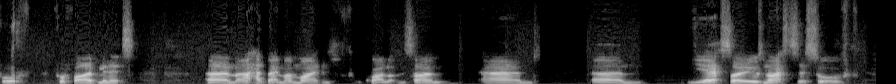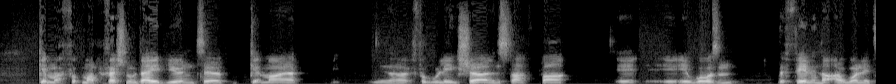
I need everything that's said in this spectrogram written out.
for for five minutes, um, and I had that in my mind quite a lot of the time. And um, yeah, so it was nice to sort of get my my professional debut and to get my you know football league shirt and stuff. But it it, wasn't the feeling that I wanted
